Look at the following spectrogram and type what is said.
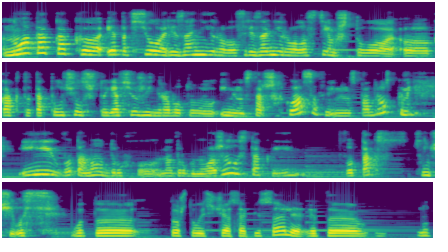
Ну а так как э, это все резонировало, срезонировало с тем, что э, как-то так получилось, что я всю жизнь работаю именно в старших классах, именно с подростками, и вот оно друг э, на друга наложилось так, и вот так случилось. Вот э, то, что вы сейчас описали, это ну,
